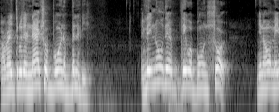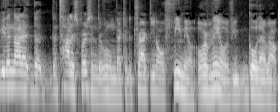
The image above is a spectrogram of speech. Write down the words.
All right, through their natural born ability. If they know they they were born short, you know, maybe they're not the the tallest person in the room that could attract you know a female or a male if you go that route.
